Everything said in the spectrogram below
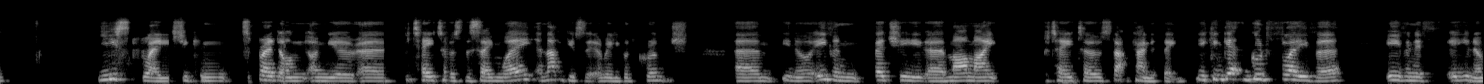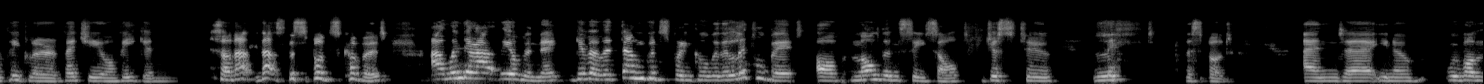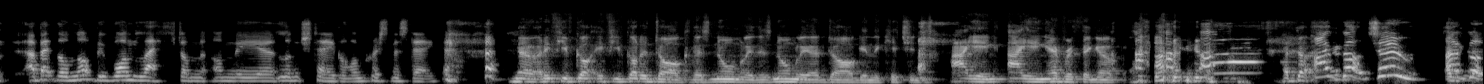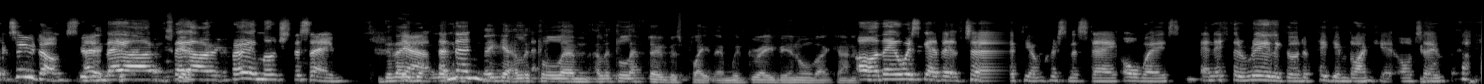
yeast flakes you can spread on, on your uh, potatoes the same way, and that gives it a really good crunch. Um, you know, even veggie uh, marmite potatoes, that kind of thing. You can get good flavour even if, you know, people are veggie or vegan. So that that's the spuds covered. And when they're out the oven, they give them a damn good sprinkle with a little bit of Maldon sea salt just to lift the spud. And uh, you know, we want. I bet there'll not be one left on the, on the uh, lunch table on Christmas Day. no, and if you've got if you've got a dog, there's normally there's normally a dog in the kitchen eyeing eyeing everything up. I've got two. I've got two dogs, and they are they are very much the same. Do they? Yeah. Get, and then they get a little um, a little leftovers plate then with gravy and all that kind of. Oh, they always get a bit of turkey on Christmas Day, always. And if they're really good, a pig in blanket or two.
